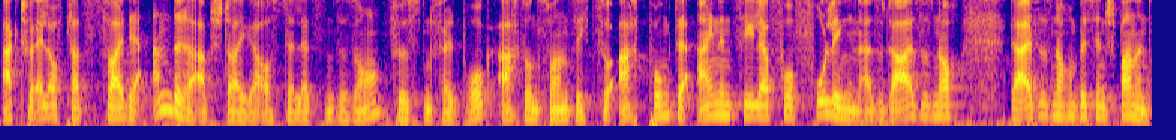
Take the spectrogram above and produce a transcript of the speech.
Aktuell auf Platz 2 der andere Absteiger aus der letzten Saison, Fürstenfeldbruck, 28 zu 8 Punkte, einen Zähler vor Vollingen. Also da ist es noch, da ist es noch ein bisschen spannend.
